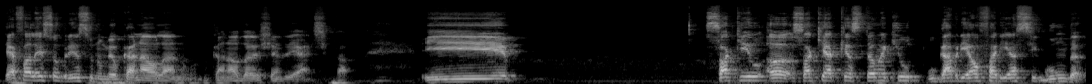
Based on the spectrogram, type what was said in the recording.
Até falei sobre isso no meu canal lá, no, no canal do Alexandre Arte. Tá? E só que, uh, só que a questão é que o, o, Gabriel faria a segunda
